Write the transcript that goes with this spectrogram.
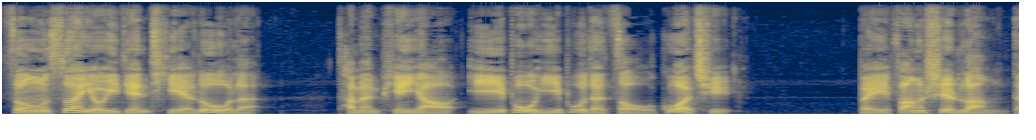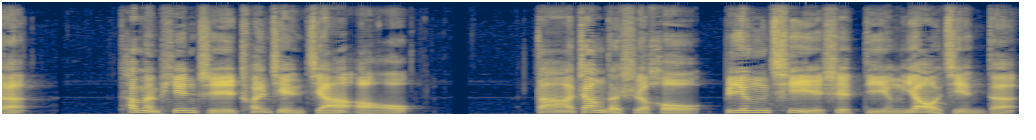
总算有一点铁路了，他们偏要一步一步的走过去。北方是冷的，他们偏只穿件夹袄。打仗的时候，兵器是顶要紧的，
